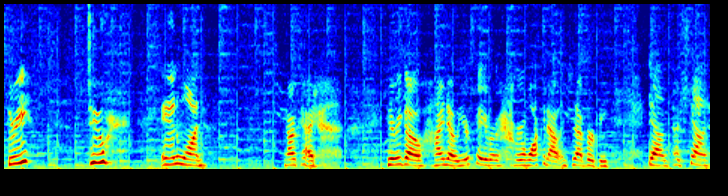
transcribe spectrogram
Three, two, and one. Okay, here we go. I know, your favorite. We're gonna walk it out into that burpee. Down, touch down,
